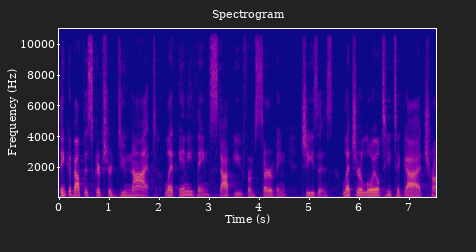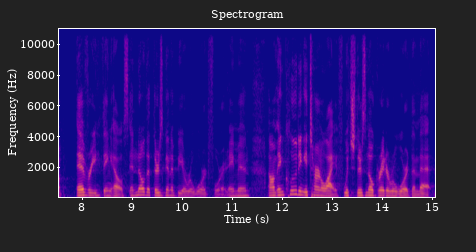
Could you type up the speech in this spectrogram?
Think about this scripture. Do not let anything stop you from serving Jesus. Let your loyalty to God trump everything else and know that there's going to be a reward for it. Amen. Um, including eternal life, which there's no greater reward than that.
